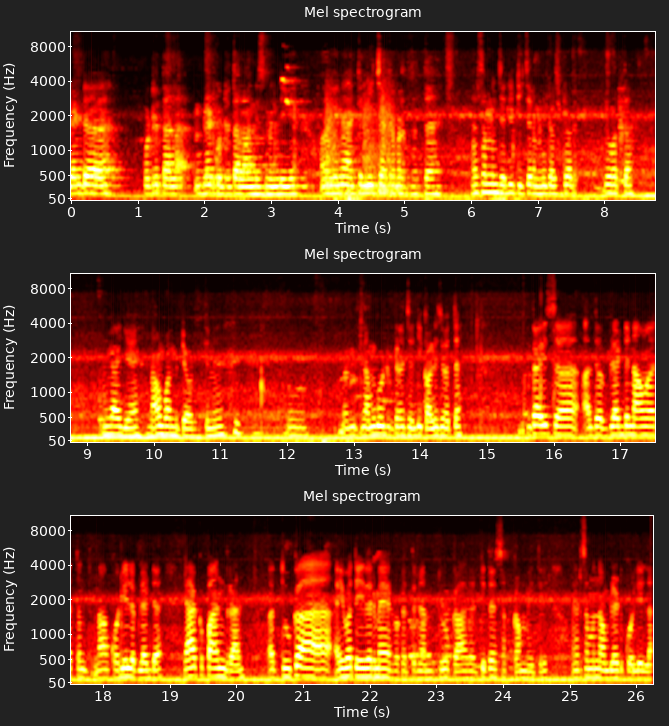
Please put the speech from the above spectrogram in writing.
ಬ್ಲಡ್ ಕೊಟ್ಟಿರ್ತಲ್ಲ ಬ್ಲಡ್ ಕೊಟ್ಟಿರ್ತಾರಲ್ಲ ಒಂದಿಷ್ಟು ಮಂದಿಗೆ. ಅವ್ರಿಗೇನ ತಲೆ ಚಕ್ರ ಬರ್ತೈತೆ. ಅದ್ರ ಸಂಬಂಧ ಜಲ್ದಿ ಟೀಚರ್ ಮನೆ ಕಳಿಸ್ಬಿಟ್ಟು ಇವತ್ತು ಹೀಗಾಗಿ ನಾವು ಬಂದ್ಬಿಟ್ಟೆ ಅವ್ರ ಬಂದ್ಬಿಟ್ಟು ನಮಗೂ ಬಿಟ್ಬಿಟ್ರೆ ಜಲ್ದಿ ಕಾಲೇಜ್ ಇವತ್ತು. ಗೈಸ್ ಅದು ಬ್ಲಡ್ ನಾವು ತಂದು, ನಾವು ಕೊಡಲಿಲ್ಲ ಬ್ಲಡ್ ಯಾಕಪ್ಪ ಅಂದ್ರೆ ಅದು ತೂಕ ಐವತ್ತೈದರ ಮೇಲೆ ರೀ ನಮ್ಮ ತೂಕ. ಅದಕ್ಕಿಂತ ಸ್ವಲ್ಪ ಕಮ್ಮಿ ಐತ್ರಿ. ಅದ್ರ ಸಂಬಂಧ ನಾವು ಬ್ಲಡ್ ಕೊಡಲಿಲ್ಲ.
